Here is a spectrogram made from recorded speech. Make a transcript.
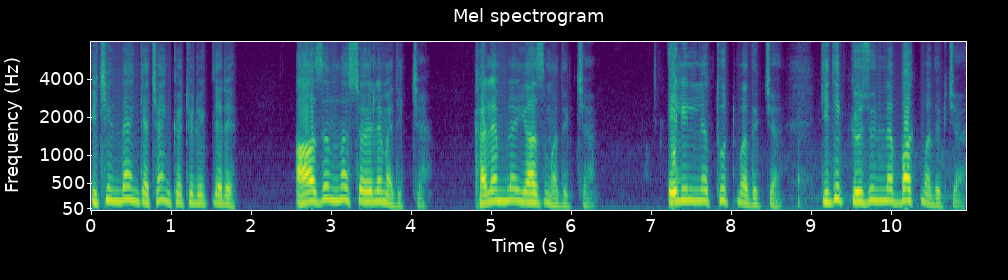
içinden geçen kötülükleri ağzınla söylemedikçe, kalemle yazmadıkça, elinle tutmadıkça, gidip gözünle bakmadıkça,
